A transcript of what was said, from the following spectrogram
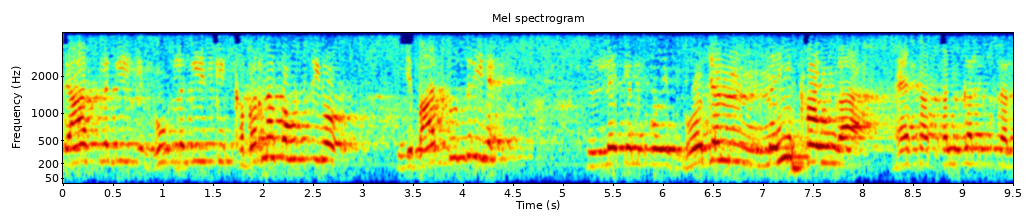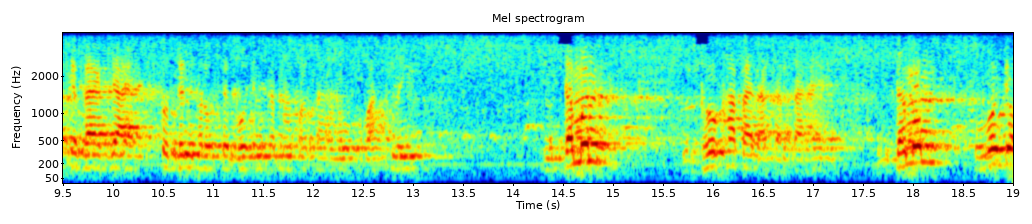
प्यास लगी, कि भूख लगी, इसकी खबर ना पहुँचती हो, ये बात दूसरी है। लेकिन कोई भोजन नहीं खाऊँगा, ऐसा संकल्प करके बैठ जाए तो दिन भर उसे भोजन करना पड़ता है, वो उपवास नहीं। दमन धोखा पैदा करता है। दमन वो जो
